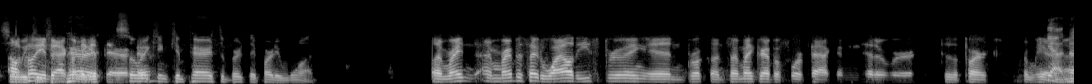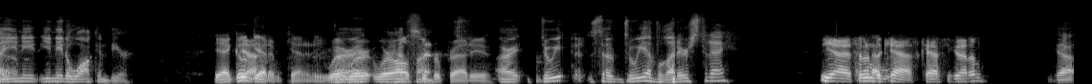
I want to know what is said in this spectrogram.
So I'll we call can you back when I compare get it- there, So we can compare it to birthday party one. I'm right. I'm right beside Wild East Brewing in Brooklyn, so I might grab a four pack and head over to to the park from here. Yeah, no, Uh, you need you need a walking beer. Yeah, go Yeah. get him, Kennedy. We're All right, we're, we're all fun. super proud of you. All right. Do we so do we have letters today? Yeah, send them to Um, Cass. Cass, you got them? Yeah.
